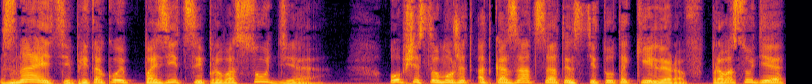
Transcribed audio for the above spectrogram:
Знаете, при такой позиции правосудия общество может отказаться от института киллеров. Правосудие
